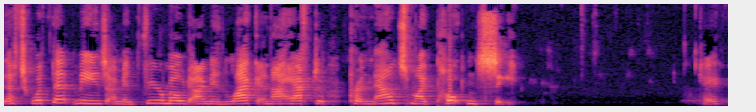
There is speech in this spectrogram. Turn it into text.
That's what that means. I'm in fear mode, I'm in lack, and I have to pronounce my potency. Okay?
